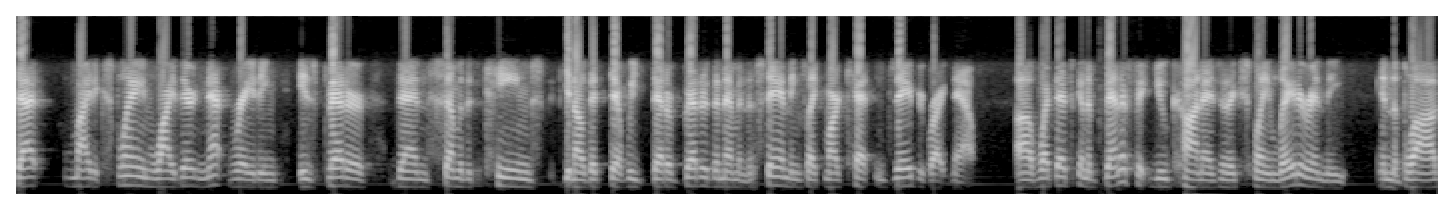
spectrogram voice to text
that might explain why their net rating is better than some of the teams, you know, that, that we that are better than them in the standings, like Marquette and Xavier right now. Uh, what that's going to benefit UConn, as I explained later in the in the blog,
